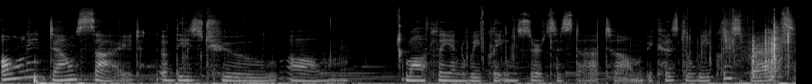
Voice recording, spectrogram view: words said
only downside of these two um, monthly and weekly inserts is that um, because the weekly spreads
